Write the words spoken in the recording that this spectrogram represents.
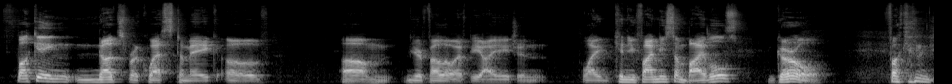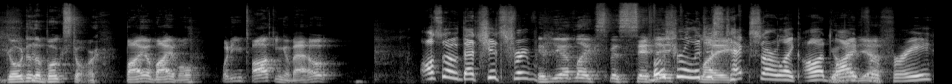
fucking nuts request to make of um your fellow FBI agent. Like, can you find me some Bibles? Girl, fucking go to the bookstore. Buy a Bible. What are you talking about? Also that shit's for If you have like specific most religious like, texts are like online yeah. for free.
